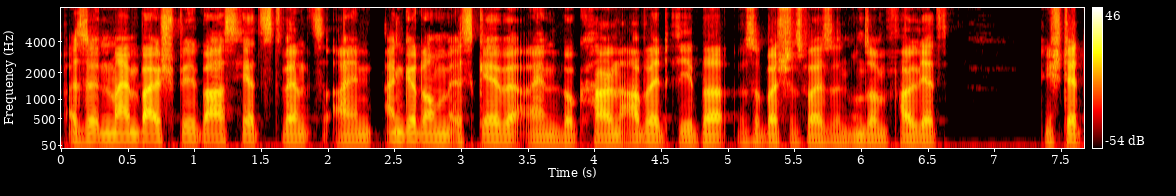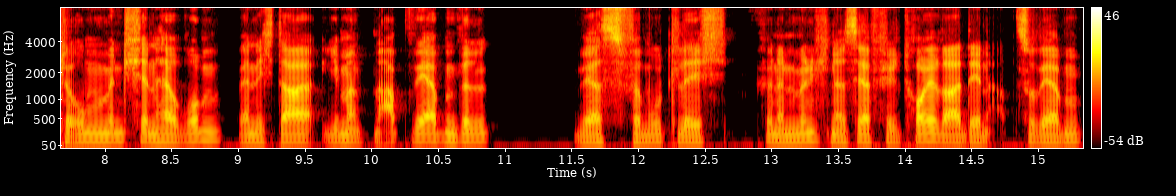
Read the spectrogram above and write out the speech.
Also in meinem Beispiel war es jetzt, wenn es ein, angenommen, es gäbe einen lokalen Arbeitgeber, also beispielsweise in unserem Fall jetzt die Städte um München herum. Wenn ich da jemanden abwerben will, wäre es vermutlich für einen Münchner sehr viel teurer, den abzuwerben,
